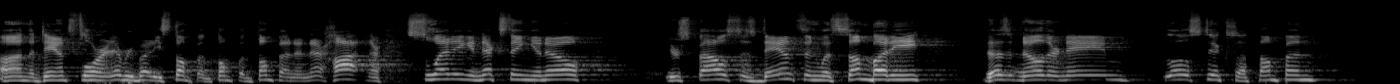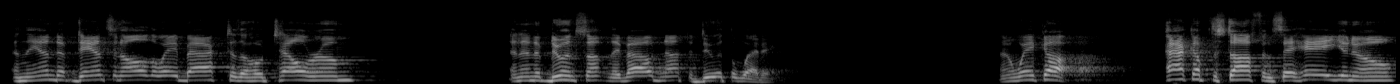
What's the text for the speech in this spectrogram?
on the dance floor, and everybody's thumping, thumping, thumping, and they're hot, and they're sweating, and next thing you know, your spouse is dancing with somebody, doesn't know their name, glow sticks are thumping, and they end up dancing all the way back to the hotel room and end up doing something they vowed not to do at the wedding. And wake up, pack up the stuff, and say, hey, you know,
